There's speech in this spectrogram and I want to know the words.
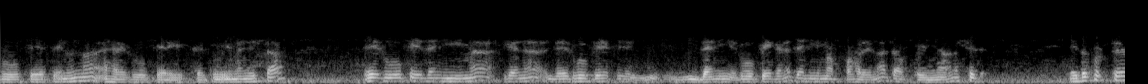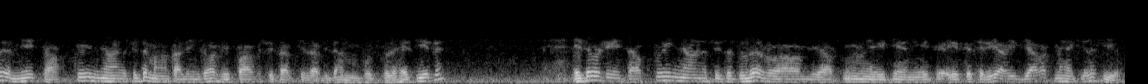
රූපය පෙනුණා ඇහැ රූපය එකතු වීම නිසා ඒ රූපේ දැනීම ගැන ඒ රූපේ දැනී රූපේ ගැන දැනීමක් පහළ වෙනවා චක්කු විඥාන සිට. එතකොට මේ චක්කු විඥාන සිට මම කලින් කිව්වා විපාක සිතක් කියලා විධම් පොත්වල හැටියට එතකොට මේ චක්ක විඥාන සිත තුළ රාගයක් මේ කියන්නේ ඒක ඒකතරී අවිද්‍යාවක් නැහැ කියලා කියනවා.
